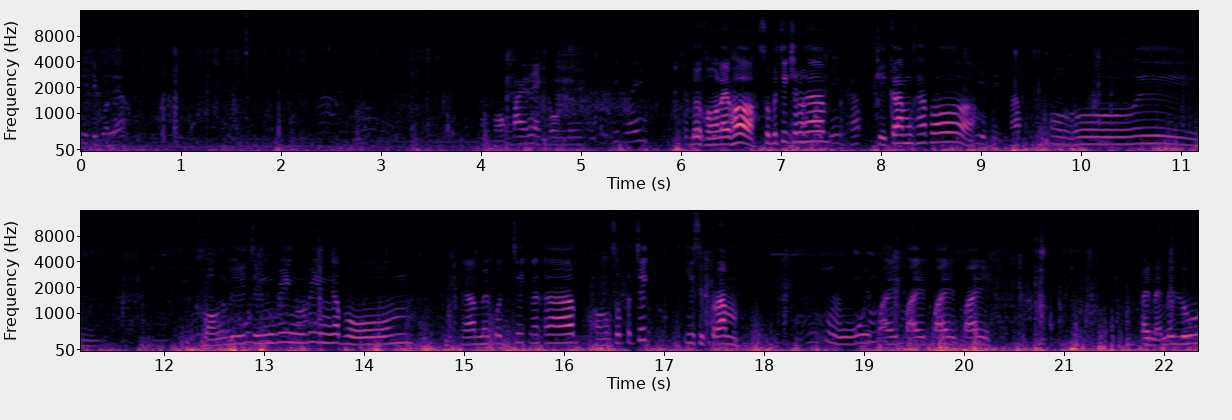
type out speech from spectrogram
ยี่สิบหมดแล้ว ของไม้แรกโดนเลยยิงไว้โดยของอะไรพ่อซุปเปอร์จิกใช่ไหมครับยิงครับกี่กรัมครับพ่อ ยี่สิบครับโอ้โหยของดีจริงวิ่งวิ่งครับผม งานเมโกจิกนะครับ ของซุปเปอร์จิก 20 กรัมโอ้ยไปไปไปไป ไปไหนไม่รู้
